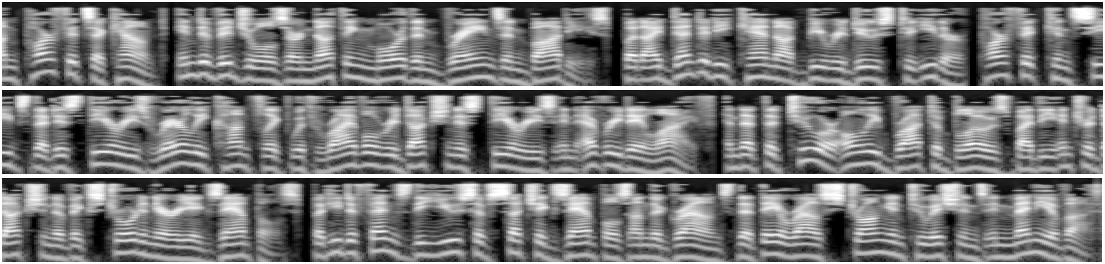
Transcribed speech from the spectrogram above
On Parfit's account, individuals are nothing more than brains and bodies, but identity cannot be reduced to either. Parfit concedes that his theories rarely conflict with rival reductionist theories in everyday life, and that the two are only brought to blows by the introduction of extraordinary examples, but he defends the use of such examples on the grounds that they arouse strong intuitions in many of us.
